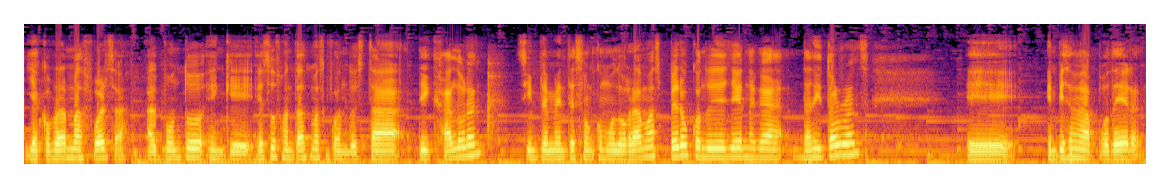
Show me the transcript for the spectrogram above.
y a cobrar más fuerza, al punto en que esos fantasmas cuando está Dick Halloran simplemente son como hologramas, pero cuando ya llega Danny Torrance eh, empiezan a poder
